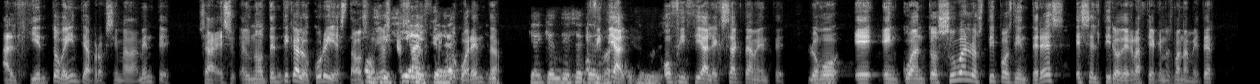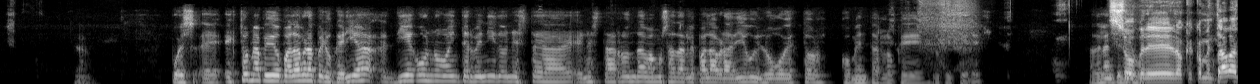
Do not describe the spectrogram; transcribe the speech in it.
al 120 aproximadamente. O sea, es una auténtica locura y Estados Unidos casi al 140 que hay quien dice que oficial, es oficial, exactamente. Luego, eh, en cuanto suban los tipos de interés, es el tiro de gracia que nos van a meter. Pues eh, Héctor me ha pedido palabra, pero quería, Diego no ha intervenido en esta, en esta ronda, vamos a darle palabra a Diego y luego Héctor comentas lo que, lo que quieres. Sobre lo que comentaba,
